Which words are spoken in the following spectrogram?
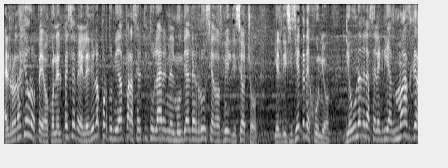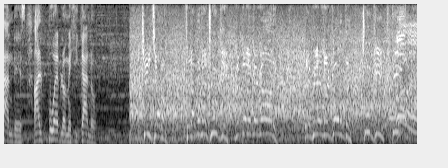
El rodaje europeo con el PSV le dio la oportunidad para ser titular en el Mundial de Rusia 2018 y el 17 de junio dio una de las alegrías más grandes al pueblo mexicano. Chicharo, se la pone al Chucky, le puede pegar, prefiere el recorte, Chucky, tira.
